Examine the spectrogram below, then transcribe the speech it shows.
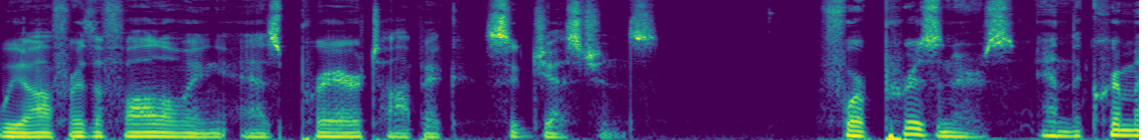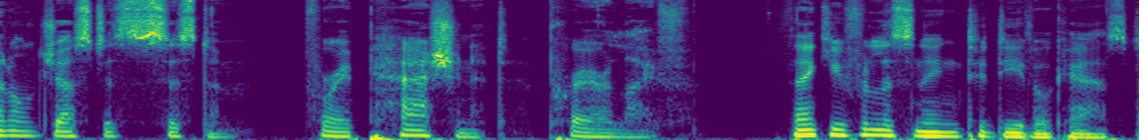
We offer the following as prayer topic suggestions for prisoners and the criminal justice system, for a passionate prayer life. Thank you for listening to DevoCast.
